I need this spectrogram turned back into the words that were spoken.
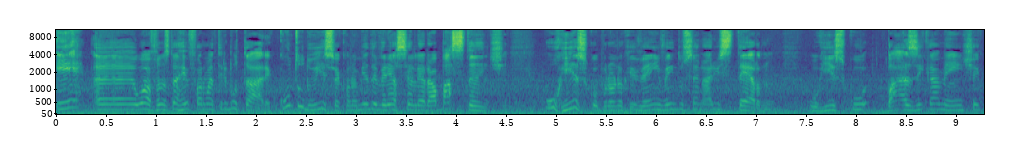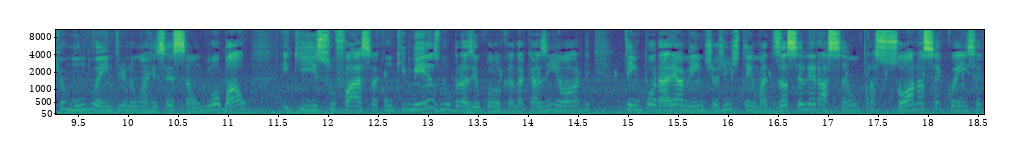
e uh, o avanço da reforma tributária. Com tudo isso, a economia deveria acelerar bastante. O risco para o ano que vem vem do cenário externo. O risco, basicamente, é que o mundo entre numa recessão global e que isso faça com que, mesmo o Brasil colocando a casa em ordem, temporariamente a gente tenha uma desaceleração para só na sequência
